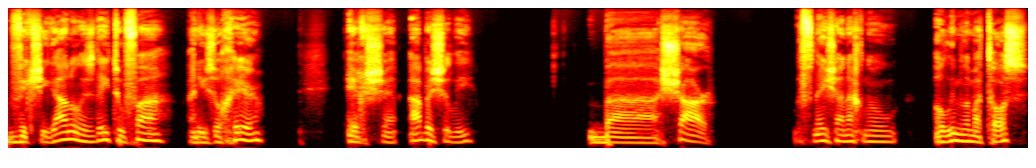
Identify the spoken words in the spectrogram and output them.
וכשהגענו לשדה תעופה, אני זוכר איך שאבא שלי, בשער, לפני שאנחנו עולים למטוס,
